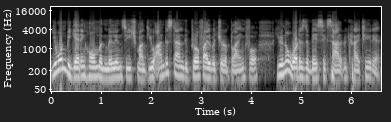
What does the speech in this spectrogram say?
You won't be getting home with millions each month. You understand the profile which you're applying for. You know what is the basic salary criteria.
